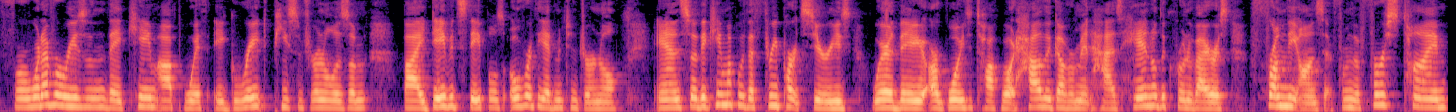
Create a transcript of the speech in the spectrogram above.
for whatever reason, they came up with a great piece of journalism by David Staples over at the Edmonton Journal. And so they came up with a three part series where they are going to talk about how the government has handled the coronavirus from the onset, from the first time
